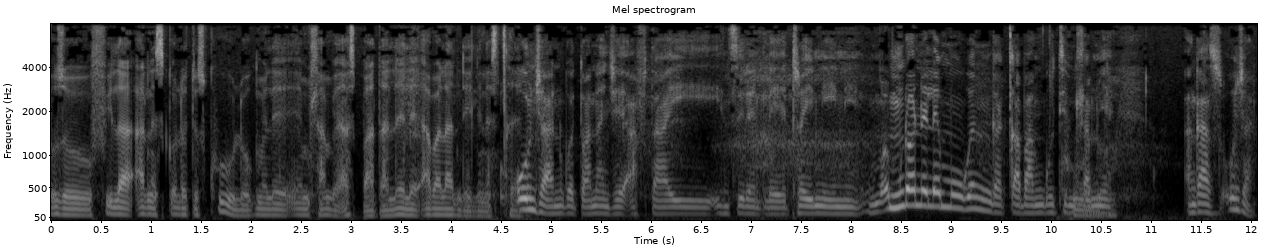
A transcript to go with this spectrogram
uzofila anesikoloto esikhulu okumele mhlambe asibhadalele abalandeli nesicheme unjani kodwa nje after i-incident le training? Umntwana lemuko engingacabanga ukuthi mhlawumnye angazi unjani?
